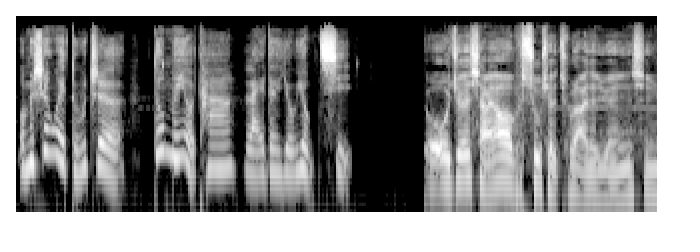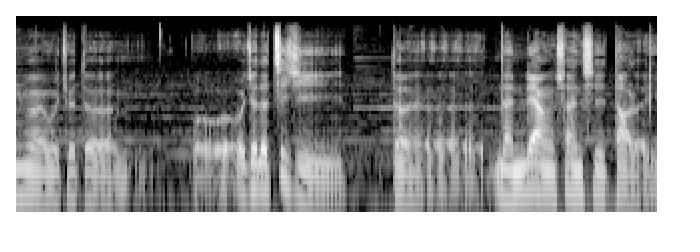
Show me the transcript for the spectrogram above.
我们身为读者都没有他来得有勇气。我我觉得想要书写出来的原因，是因为我觉得我我觉得自己。的能量算是到了一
